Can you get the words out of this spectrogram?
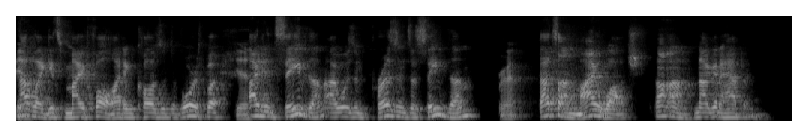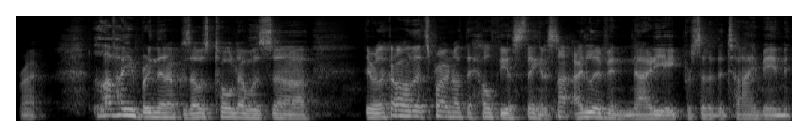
yeah. Not like it's my fault. I didn't cause a divorce, but yeah. I didn't save them. I wasn't present to save them. Right. That's on my watch. Uh-uh, not gonna happen. Right. Love how you bring that up because I was told I was uh they were like, oh, that's probably not the healthiest thing. And it's not, I live in 98% of the time in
